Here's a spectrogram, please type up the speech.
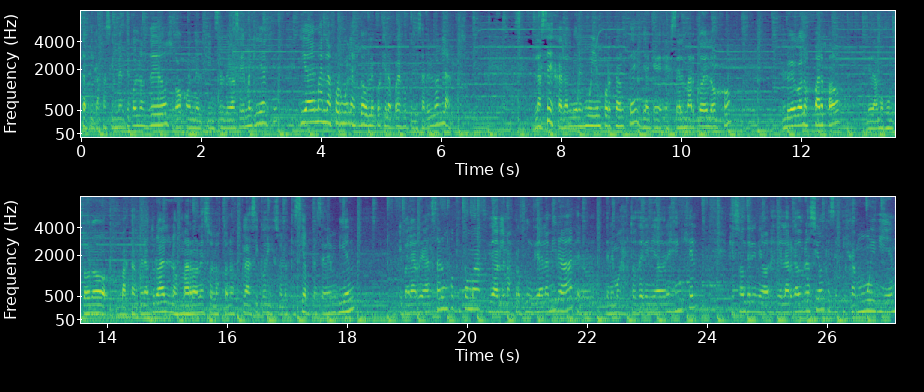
se, aplica fácilmente con los dedos o con el pincel de base de maquillaje y además la fórmula es doble porque la puedes utilizar en los labios. La ceja también es muy importante ya que es el marco del ojo. Luego a los párpados le damos un tono bastante natural, los marrones son los tonos clásicos y son los que siempre se ven bien y para realzar un poquito más y darle más profundidad a la mirada, tenemos estos delineadores en gel, que son delineadores de larga duración que se fijan muy bien,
